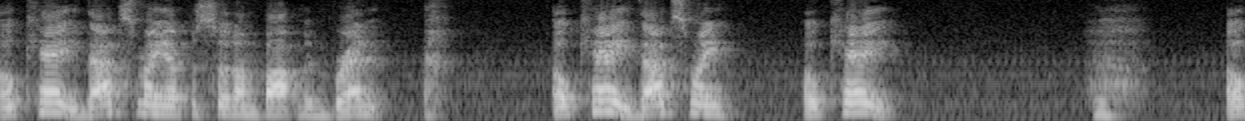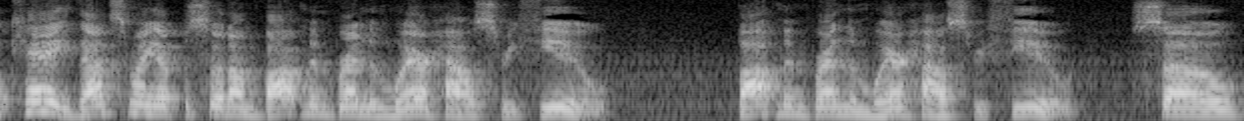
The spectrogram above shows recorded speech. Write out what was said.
Okay, that's my episode on Botman Bren. Okay, that's my. Okay. okay, that's my episode on Botman Brendam Warehouse review. Botman Brendam Warehouse review. So,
